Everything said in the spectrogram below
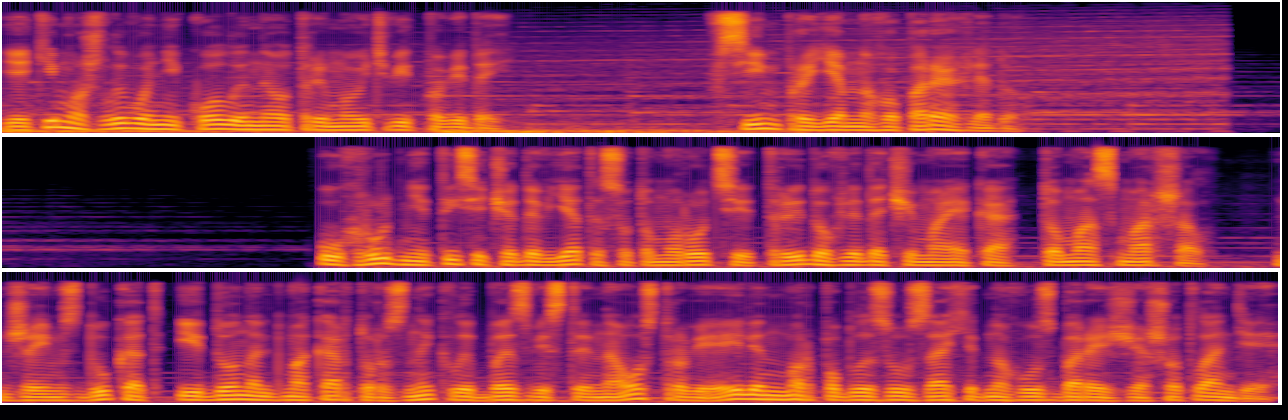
які, можливо, ніколи не отримують відповідей. Всім приємного перегляду! У грудні 1900 році три доглядачі маяка Томас Маршал, Джеймс Дукат і Дональд Макартур зникли безвісти на острові Ейлінмор поблизу західного узбережжя Шотландії.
